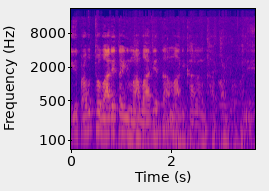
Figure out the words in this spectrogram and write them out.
ఇది ప్రభుత్వ బాధ్యత ఇది మా బాధ్యత మా అధికారాలను కాపాడుకోవాలి.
